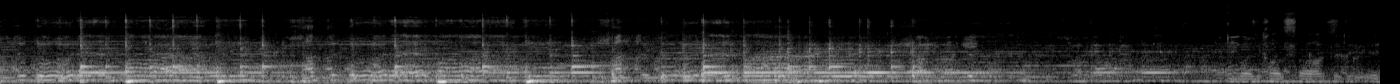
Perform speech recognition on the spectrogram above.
ਸਤਿ ਪਾਵਨ ਸਤਿਗੁਰ ਸਤਿ ਸਤਿਗੁਰ ਪਾਵਨ ਖਾਲਸਾ ਜੀ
